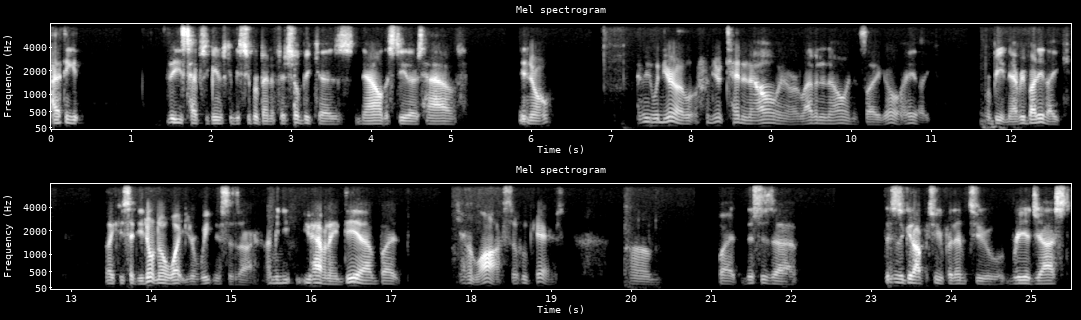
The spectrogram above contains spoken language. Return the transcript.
I think these types of games can be super beneficial because now the Steelers have, you know, I mean, when you're a, when you're ten and zero or eleven and zero, and it's like, oh, hey, like we're beating everybody, like like you said, you don't know what your weaknesses are. I mean, you, you have an idea, but you haven't lost, so who cares? Um, but this is a this is a good opportunity for them to readjust,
